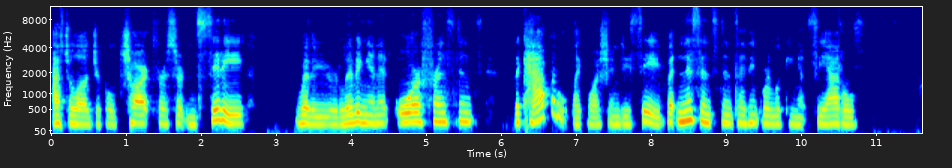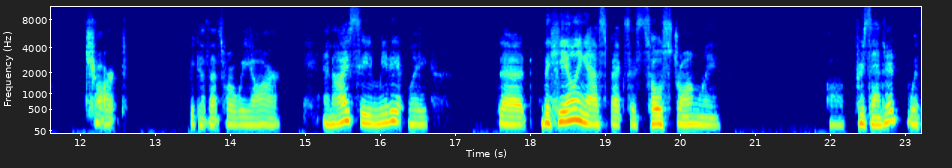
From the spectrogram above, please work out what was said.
astrological chart for a certain city, whether you're living in it or, for instance, the capital like Washington, D.C. But in this instance, I think we're looking at Seattle's chart because that's where we are. And I see immediately that the healing aspects is so strongly uh, presented with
